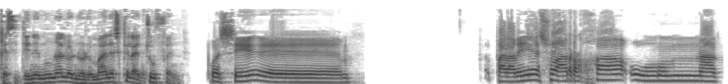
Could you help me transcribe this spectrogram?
que si tienen una lo normal es que la enchufen. Pues sí, eh, para mí eso arroja una,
